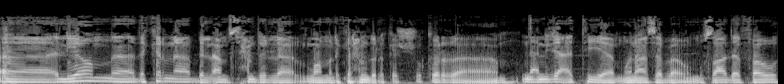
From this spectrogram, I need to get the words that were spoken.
آه اليوم آه ذكرنا بالأمس الحمد لله اللهم لك الحمد لك الشكر آه يعني جاءت هي مناسبة ومصادفة و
